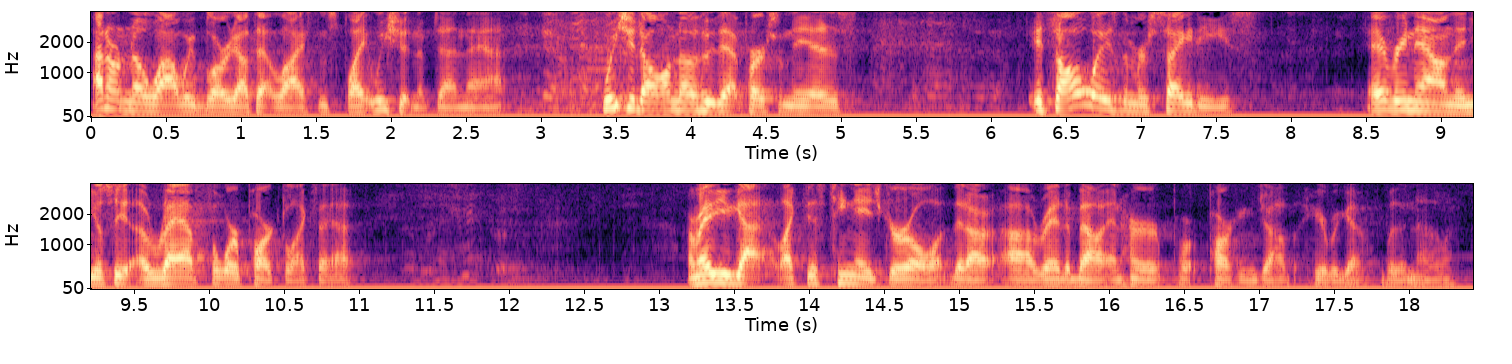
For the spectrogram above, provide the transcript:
I don't know why we blurred out that license plate. We shouldn't have done that. We should all know who that person is. It's always the Mercedes. Every now and then you'll see a RAV4 parked like that. Or maybe you got like this teenage girl that I, I read about in her parking job. Here we go with another one.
